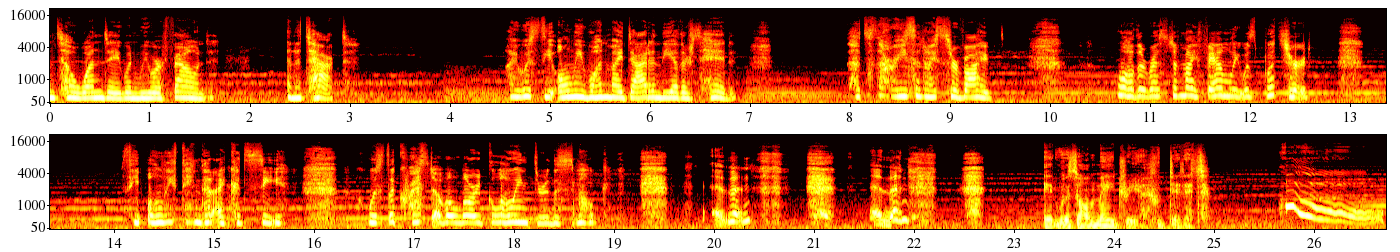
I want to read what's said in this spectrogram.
Until one day when we were found and attacked. I was the only one my dad and the others hid. That's the reason I survived. While the rest of my family was butchered. The only thing that I could see was the crest of a lord glowing through the smoke. And then... And then... It was Almeidrea who did it. Oh.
